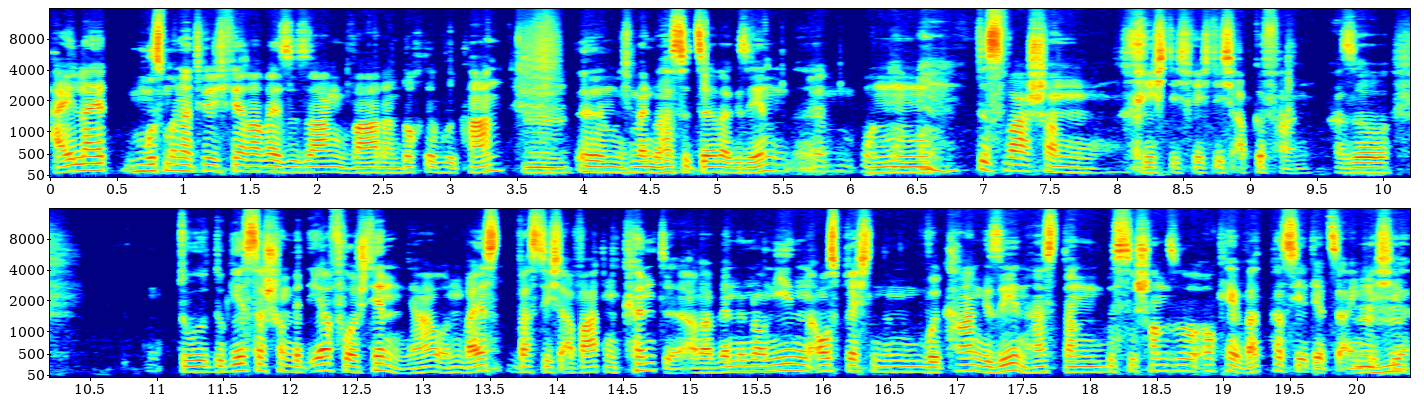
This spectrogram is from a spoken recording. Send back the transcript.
Highlight, muss man natürlich fairerweise sagen, war dann doch der Vulkan. Mhm. Ähm, ich meine, du hast es selber gesehen. Ähm, und das war schon richtig, richtig abgefahren. Also du, du gehst da schon mit Ehrfurcht hin, ja, und weißt, was dich erwarten könnte. Aber wenn du noch nie einen ausbrechenden Vulkan gesehen hast, dann bist du schon so, okay, was passiert jetzt eigentlich hier?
